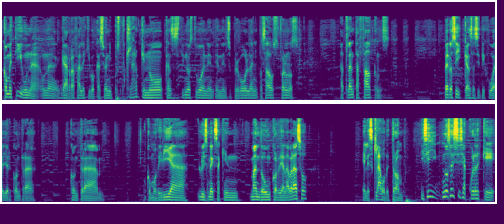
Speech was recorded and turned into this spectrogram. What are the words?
cometí una, una garrafal equivocación y pues claro que no, Kansas City no estuvo en el, en el Super Bowl el año pasado, fueron los Atlanta Falcons. Pero sí, Kansas City jugó ayer contra, contra, como diría Luis Mex, a quien mando un cordial abrazo, el esclavo de Trump. Y sí, no sé si se acuerda que,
